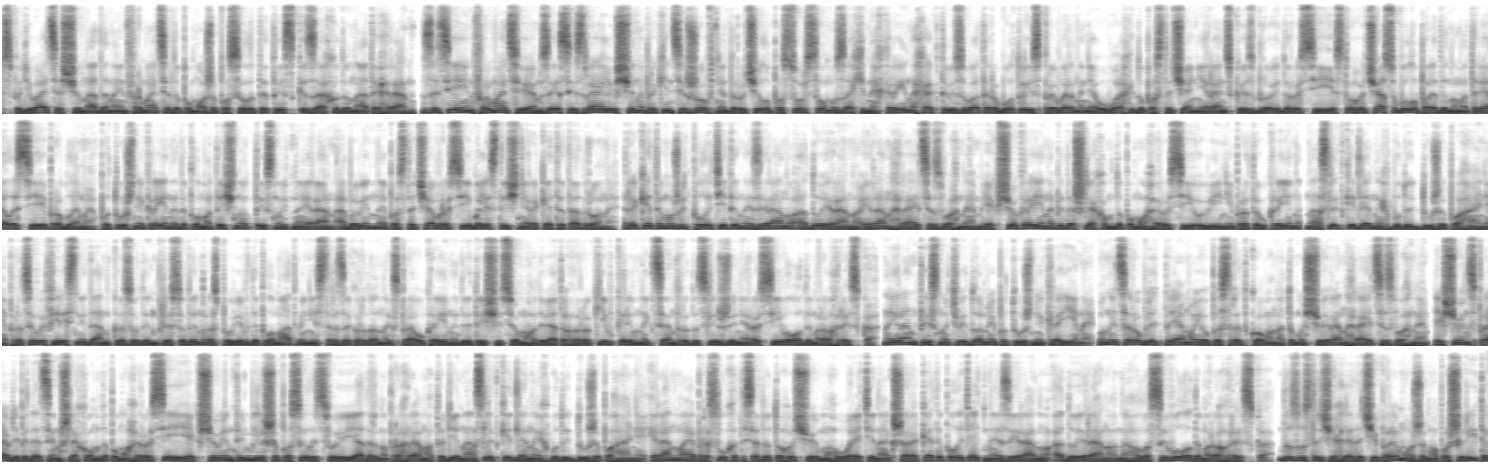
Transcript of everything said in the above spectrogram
сподівається, що надана інформація допоможе посилити тиск заходу на Тегран. За цією інформацією, МЗС Ізраїлю ще наприкінці жовтня доручило посольствам у західних країнах активізувати роботу із привернення уваги до постачання іранської зброї до Росії. З того часу було передано матеріали з цієї проблеми. Потужні країни дипломатично тиснуть на Іран, аби він не постачав Росії балістичні ракети та дрони. Ракети можуть полетіти не з Ірану, а до Ірану. Іран грається з вогнем. Якщо країна піде шляхом допомоги Росії у війні проти України, наслідки для них будуть дуже погані. Про це в ефірі сніданку з 1 плюс 1 розповів дипломат, міністр закордонних справ України 2007-2009 років, керівник центру дослідження Росії Володимир Огриско. На Іран тиснуть відомі потужні країни. Вони це роблять прямо і опосередковано, тому що Іран грається з вогнем. Якщо він справді піде цим шляхом допомоги Росії, якщо він тим більше посилить свою ядерну програму, тоді наслідки для них будуть дуже погані. Іран має прислухатися до того, що йому говорять, інакше ракети полетять не з Ірану, а до Ірану, наголосив Володимир Огриско. До зустрічі, глядачі. Переможемо. Поширюйте,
